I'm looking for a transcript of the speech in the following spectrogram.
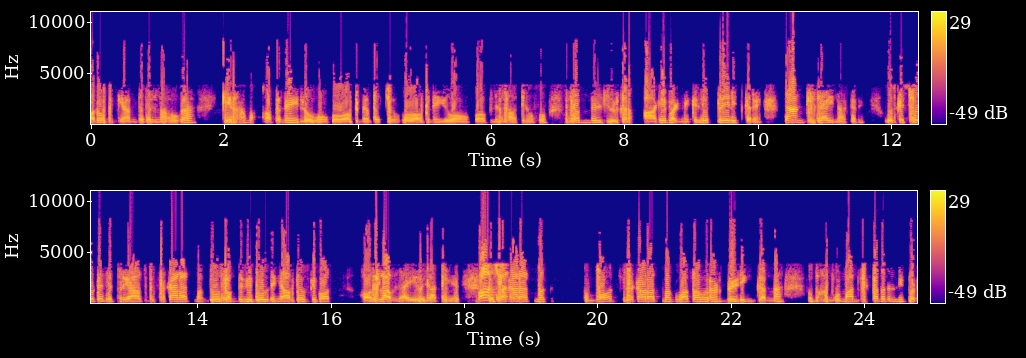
मनोविज्ञान बदलना होगा कि हम अपने लोगों को अपने बच्चों को अपने युवाओं को अपने साथियों को सब मिलजुल कर आगे बढ़ने के लिए प्रेरित करें। टांग खिंचाई ना करें। उसके छोटे से प्रयास में सकारात्मक दो शब्द भी बोल देंगे। आप तो उसकी बहुत हौसला अफजाई हो जाती है। तो सकारात्मक बहुत सकारात्मक वातावरण बिल्डिंग करना हमको मानसिकता बदलनी पड़,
